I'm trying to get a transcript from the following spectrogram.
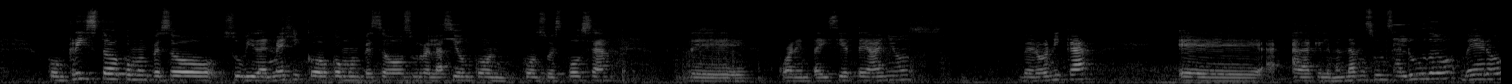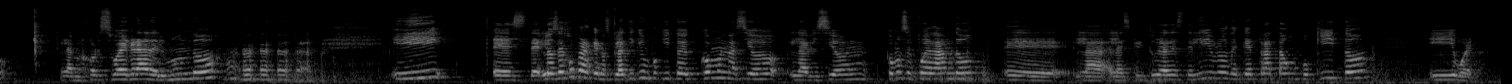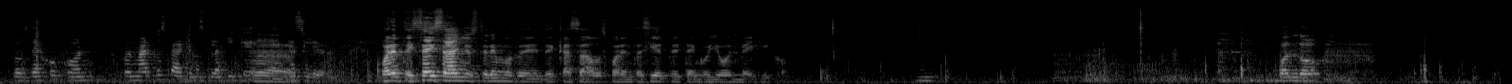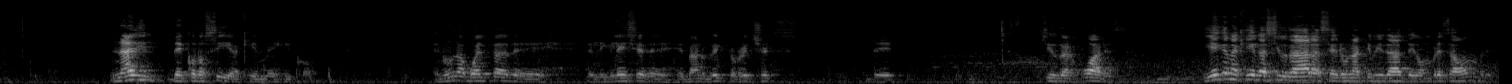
con Cristo, cómo empezó su vida en México, cómo empezó su relación con, con su esposa de 47 años, Verónica, eh, a, a la que le mandamos un saludo, Vero, la mejor suegra del mundo. y este, los dejo para que nos platique un poquito de cómo nació la visión, cómo se fue dando eh, la, la escritura de este libro, de qué trata un poquito. Y bueno, los dejo con, con Marcos para que nos platique Ah, de su ok. libro. 46 años tenemos de, casados, 47 tengo yo en México. Cuando nadie me conocía aquí en México, en una vuelta de, de la iglesia de hermano Víctor Richards de Ciudad Juárez, llegan aquí a la ciudad a hacer una actividad de hombres a hombres.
